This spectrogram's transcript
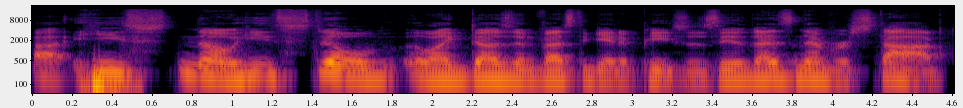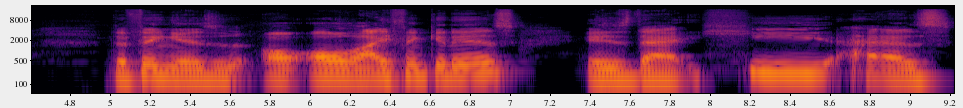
uh, he's no, he still like does investigative pieces. That's never stopped. The thing is, all, all I think it is is that he has,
